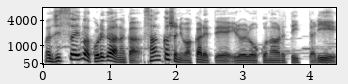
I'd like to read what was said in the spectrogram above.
まあ、実際はこれがなんか3箇所に分かれていろいろ行われていったり、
